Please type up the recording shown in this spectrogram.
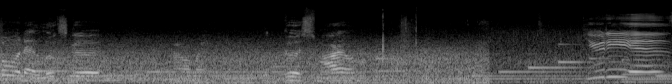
Someone that looks good, a good smile. Beauty is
